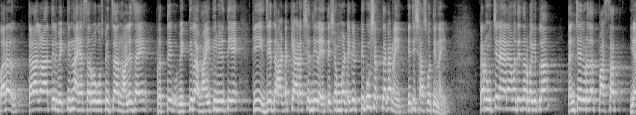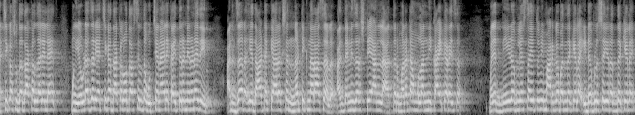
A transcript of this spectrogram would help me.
कारण तळागाळातील व्यक्तींना ह्या सर्व गोष्टीचा नॉलेज आहे. प्रत्येक व्यक्तीला माहिती मिळते की जे दहा टक्के आरक्षण दिलंय ते शंभर टक्के टिकू शकतं का नाही याची शाश्वती नाही. कारण उच्च न्यायालयामध्ये जर बघितलं त्यांच्या विरोधात पाच सात याचिका सुद्धा दाखल झालेल्या आहेत. मग एवढ्या जर याचिका दाखल होत असतील तर उच्च न्यायालय काहीतरी निर्णय देईल. आणि जर हे दहा टक्के आरक्षण न टिकणार असेल आणि त्यांनी जर स्टे आणला तर मराठा मुलांनी काय करायचं? म्हणजे ईडब्ल्यू एसचाही तुम्ही मार्ग बंद केला ईडब्ल्यूएसही रद्द केलंय.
